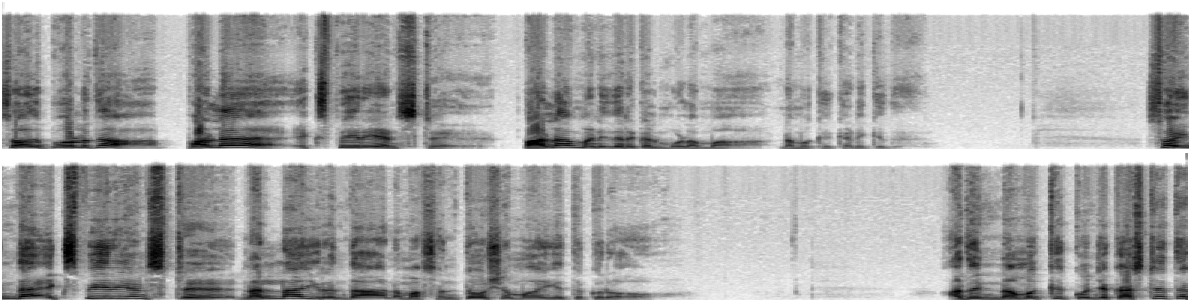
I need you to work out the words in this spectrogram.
ஸோ அது போல தான் பல எக்ஸ்பீரியன்ஸ்டு பல மனிதர்கள் மூலமாக நமக்கு கிடைக்குது. ஸோ இந்த எக்ஸ்பீரியன்ஸ்டு நல்லா இருந்தால் நம்ம சந்தோஷமாக ஏற்றுக்கிறோம் அது நமக்கு கொஞ்சம் கஷ்டத்தை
